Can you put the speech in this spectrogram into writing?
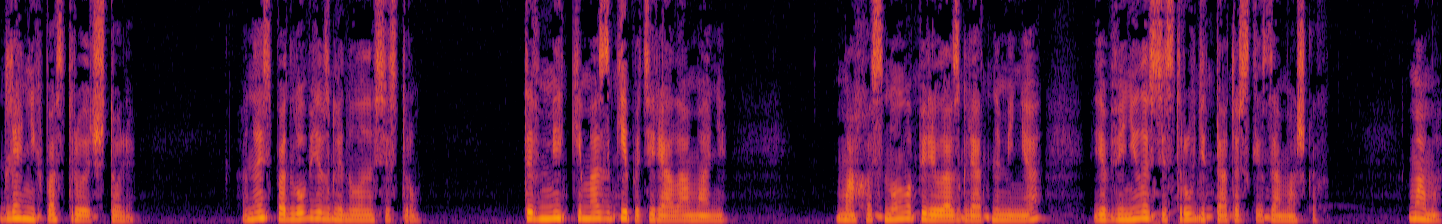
для них построить, что ли?» Она из-под лобья взглянула на сестру. «Ты в Мекке мозги потеряла, Амани». Маха снова перела взгляд на меня и обвинила сестру в диктаторских замашках. «Мама,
